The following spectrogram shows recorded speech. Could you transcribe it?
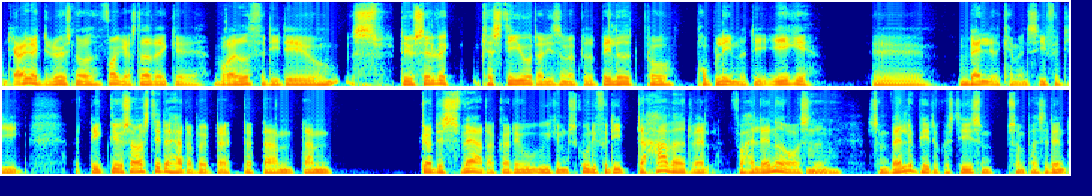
Det har ikke rigtig løst noget. Folk er stadigvæk øh, vrede, fordi det er, jo, det er jo selve Castillo, der ligesom er blevet billedet på problemet. Det er ikke øh, valget, kan man sige, fordi det, det er jo så også det, der, her, der, der, der, der, der gør det svært og gør det uigennemskueligt, fordi der har været et valg for halvandet år siden, mm-hmm. som valgte Peter Castillo som, som præsident,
